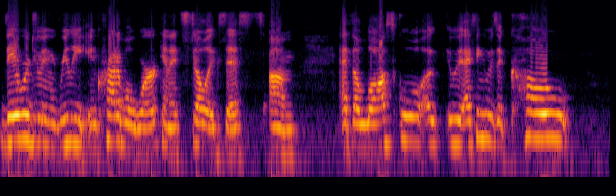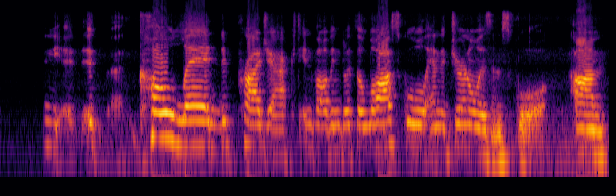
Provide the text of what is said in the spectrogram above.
they were doing really incredible work, and it still exists. Um, at the law school, uh, was, I think it was a co co-led project involving both the law school and the journalism school um,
